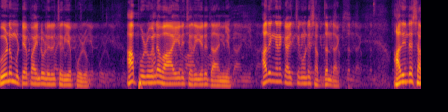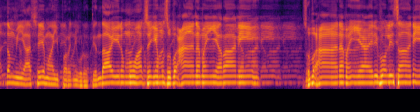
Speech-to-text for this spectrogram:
വീണ്ടും മുട്ടിയപ്പോൾ അതിന്റെ ഉള്ളിൽ ഒരു ചെറിയ പുഴു. ആ പുഴുവിന്റെ വായിൽ ചെറിയൊരു ധാന്യം. അതിങ്ങനെ കഴിച്ചുകൊണ്ട് ശബ്ദം ഉണ്ടാക്കി. അതിന്റെ ശബ്ദം ഈ ആശയമായി പറഞ്ഞു കൊടുത്തു. എന്തായിരുന്നു ആശയം? സുബാനമയ്യറാനി സുബാനമയ്യാരിഫു ലിസാനി.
